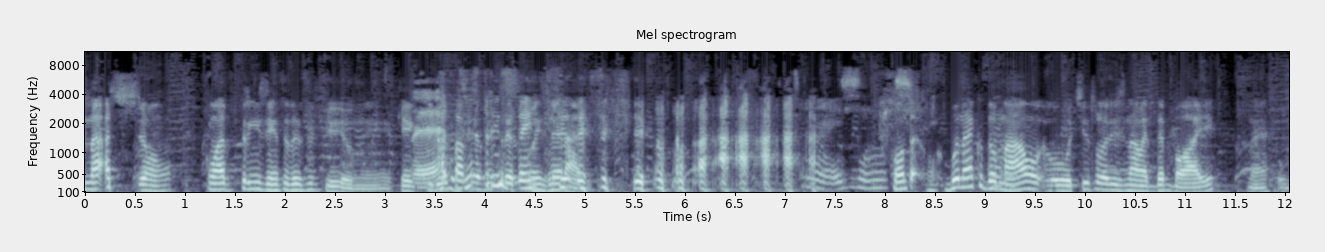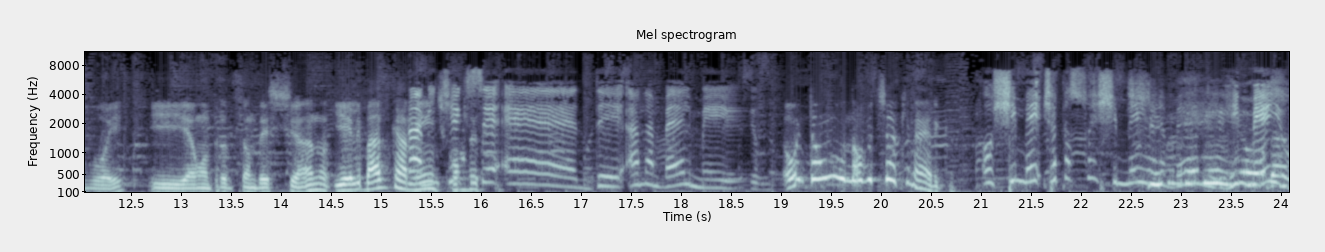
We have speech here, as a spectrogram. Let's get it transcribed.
na chão com a astringência desse filme. Que, É. que não sabe as impressões gerais. desse filme. Ai, gente. Conta, Boneco do Mal, o título original é The Boy, né? O Boi. E é uma produção deste ano. E ele Pra mim basicamente. tinha que ser é, de Annabelle Mail. Ou então o novo Chuck, né, Erika? Ou Shimeio. Já pensou em Shimeio, Annabelle? Rimeio.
